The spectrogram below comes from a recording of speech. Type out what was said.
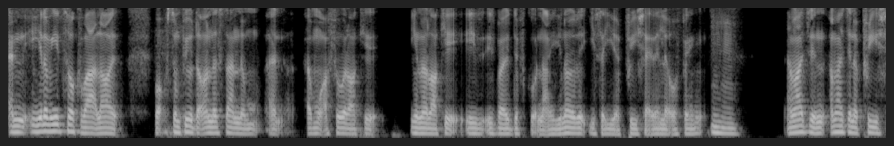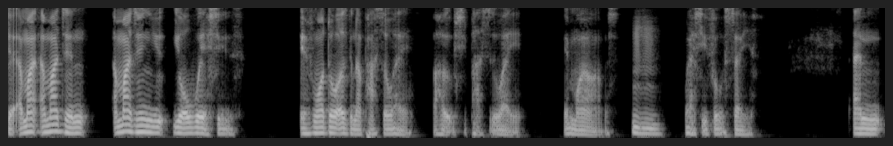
and you know when you talk about like what some people don't understand and and, and what I feel like it, you know, like it is is very difficult now. You know that you say you appreciate the little things. Mm-hmm. Imagine, imagine appreciate. Ima- Imagine, imagine you your wishes. if my daughter's gonna pass away. I hope she passes away in my arms Mm-hmm. where she feels safe. And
